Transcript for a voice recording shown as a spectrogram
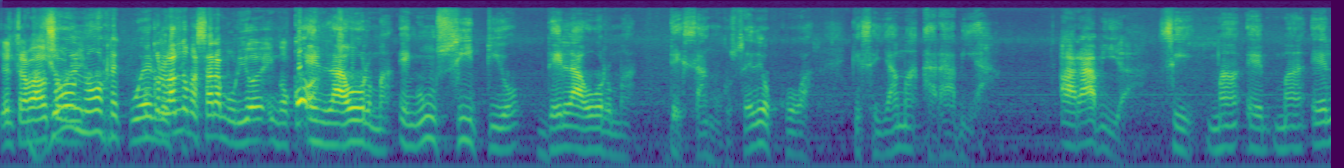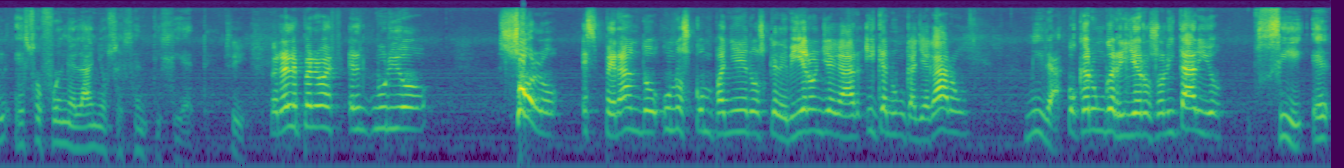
El trabajo yo sobre- no Porque recuerdo Orlando Mazara murió en Ocoa. en la Horma, en un sitio de la Horma de San José de Ocoa que se llama Arabia. Arabia. Sí, ma- eh, ma- él, eso fue en el año 67. Sí. Pero él, pero él murió solo esperando unos compañeros que debieron llegar y que nunca llegaron, Mira, porque era un guerrillero solitario. Sí, él-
